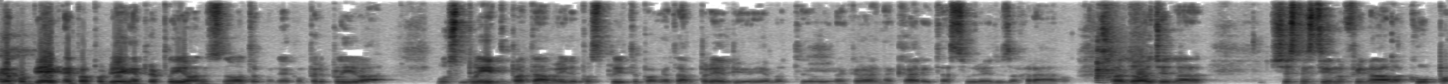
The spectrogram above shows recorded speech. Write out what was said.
ga pobjegne, pa pobjegne, prepliva, oni su na otoku, nekom prepliva u Split, pa tamo ide po Splitu, pa ga tam prebiju, jebote, na, na Caritas u redu za hranu. Pa dođe na šestnestinu finala kupa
